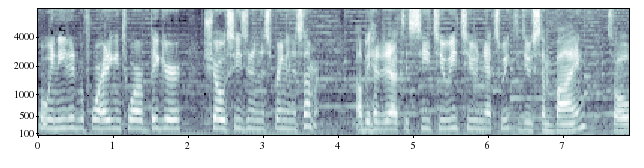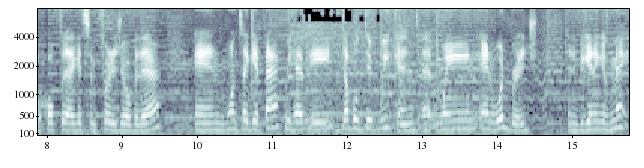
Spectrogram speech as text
what we needed before heading into our bigger show season in the spring and the summer. I'll be headed out to C2E2 next week to do some buying, so hopefully I get some footage over there. And once I get back, we have a double dip weekend at Wayne and Woodbridge in the beginning of May.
